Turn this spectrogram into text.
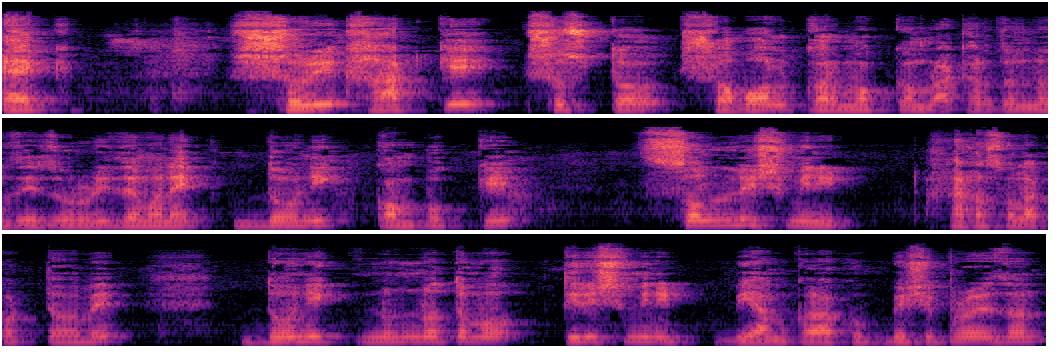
এক শরীর হার্টকে সুস্থ, সবল, কর্মক্ষম রাখার জন্য যে জরুরি, যেমন এক দৈনিক কমপক্ষে চল্লিশ মিনিট হাঁটাচলা করতে হবে। দৈনিক ন্যূনতম তিরিশ মিনিট ব্যায়াম করা খুব বেশি প্রয়োজন।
